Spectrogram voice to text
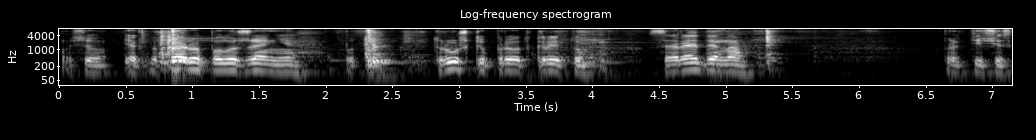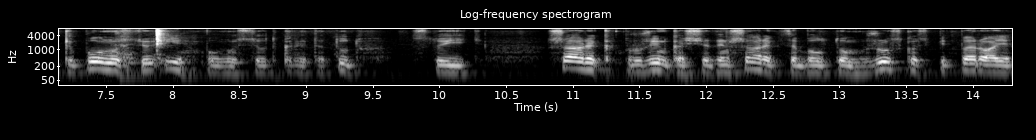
Ось якби перше положення, потім трошки приоткрито, середина практично повністю і повністю відкрита. Тут стоїть шарик, пружинка, ще один шарик, це болтом жорстко підпирає.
